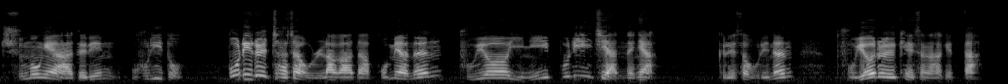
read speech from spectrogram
주몽의 아들인 우리도 뿌리를 찾아 올라가다 보면은 부여인이 뿌리이지 않느냐. 그래서 우리는 부여를 계승하겠다.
